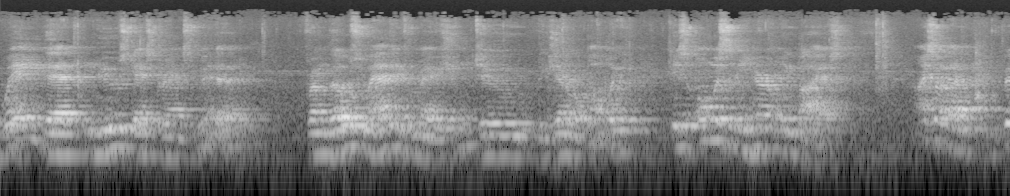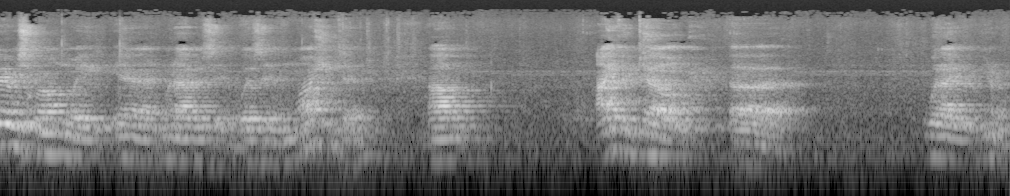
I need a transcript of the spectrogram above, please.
way that news gets transmitted from those who have information to the general public is almost inherently biased. I saw that very strongly in, when I was, was in Washington. Um, I could tell uh, when I you know,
